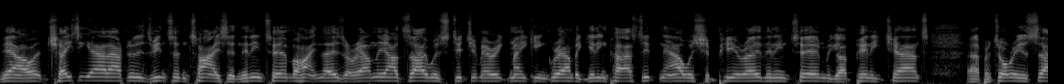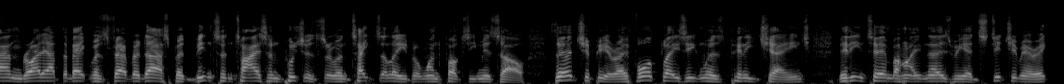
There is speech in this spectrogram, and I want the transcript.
Now chasing out after it is Vincent Tyson. Then in turn behind those around the outside was Stitch Merrick making ground, but getting past it now was Shapiro. Then in turn we got Penny Chance. Uh, Pretoria's Sun. Right out the back was Fabradust, but Vincent Tyson pushes through and takes the lead from one Foxy Missile. Third Shapiro. Fourth placing was Penny Chance. Then in turn behind those we had Stitch Americ.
